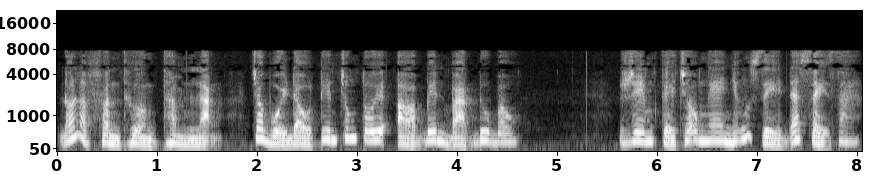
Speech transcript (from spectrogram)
đó là phần thưởng thầm lặng cho buổi đầu tiên chúng tôi ở bên bà Dubâu. James kể cho ông nghe những gì đã xảy ra.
